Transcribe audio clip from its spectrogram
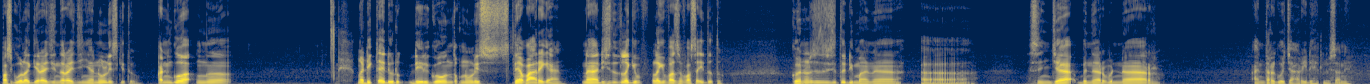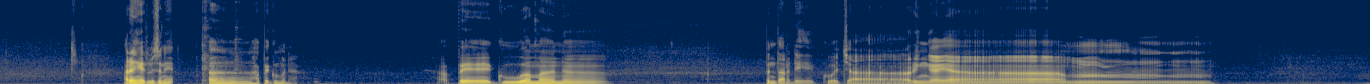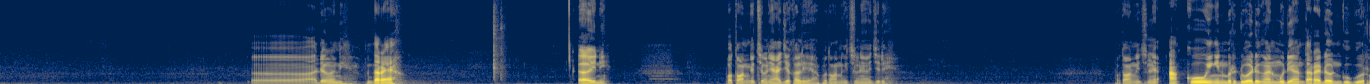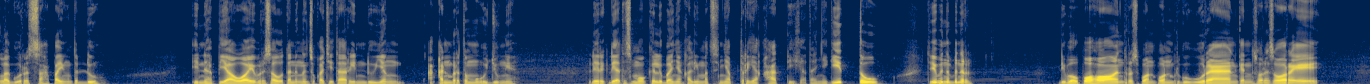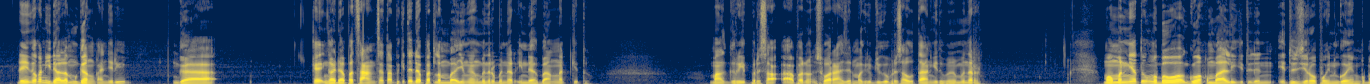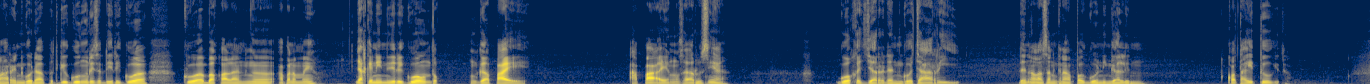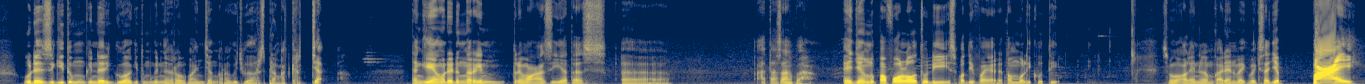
Pas gue lagi rajin-rajinnya nulis gitu. Kan gue nge ngedikte diri, diri gue untuk nulis setiap hari kan. Nah di situ tuh lagi lagi fase-fase itu tuh. Gue nulis di situ di mana uh, senja benar-benar antar gue cari deh tulisannya. Ada nggak ya tulisannya? Eh uh, hp gue mana HP gua mana? Bentar deh, gua cari nggak ya? Hmm. Uh, ada nggak nih? Bentar ya. Uh, ini. Potongan kecilnya aja kali ya, potongan kecilnya aja deh. Potongan kecilnya Aku ingin berdua denganmu di antara daun gugur Lagu resah payung teduh. Indah piawai bersautan dengan sukacita rindu yang akan bertemu ujungnya. Lirik di atas mewakili banyak kalimat senyap teriak hati Katanya gitu. Jadi bener-bener Di bawah pohon Terus pohon-pohon berguguran Kan sore-sore. Dan itu kan di dalam gang kan Jadi nggak Kayak nggak dapat sunset Tapi kita dapat lembayung yang bener-bener indah banget gitu maghrib bersa apa suara azan maghrib juga bersautan gitu bener-bener. Momennya tuh ngebawa gue kembali gitu dan itu zero point gue yang kemarin gue dapet. Gue gue ngeriset diri gue gue bakalan nge apa namanya yakinin diri gue untuk nggapai apa yang seharusnya gue kejar dan gue cari dan alasan kenapa gue ninggalin kota itu gitu. Udah segitu mungkin dari gua gitu mungkin nggak terlalu panjang karena gue juga harus berangkat kerja thank you yang udah dengerin. Terima kasih atas uh, atas apa? Eh jangan lupa follow tuh di Spotify ada tombol ikuti. Semoga kalian dalam keadaan baik-baik saja. Bye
